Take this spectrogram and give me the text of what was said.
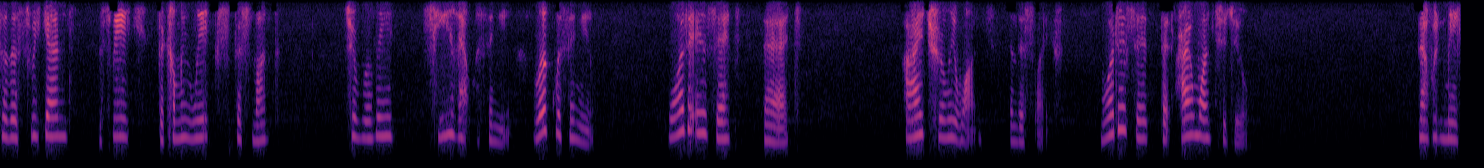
So this weekend, this week, the coming weeks, this month, to really see that within you. Look within you. What is it that I truly want in this life? What is it that I want to do that would make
